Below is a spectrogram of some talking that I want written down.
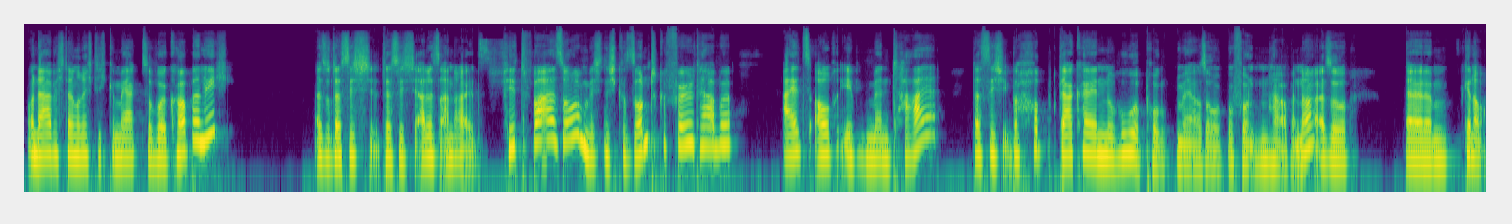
Und da habe ich dann richtig gemerkt, sowohl körperlich, also dass ich, dass ich alles andere als fit war, so, mich nicht gesund gefühlt habe, als auch eben mental, dass ich überhaupt gar keinen Ruhepunkt mehr so gefunden habe. Ne? Also ähm, genau.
